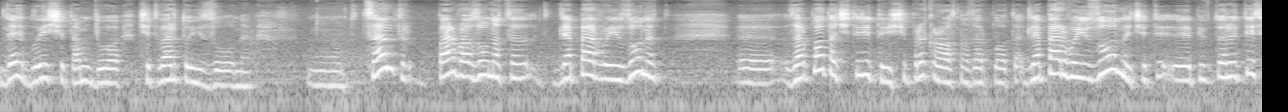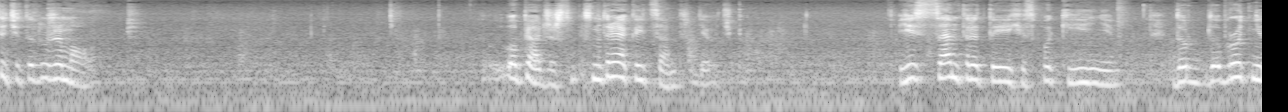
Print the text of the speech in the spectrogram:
десь ближче там до четвертої зони. От. Центр, перша зона це для першої зони Зарплата 4 тисячі, прекрасна зарплата. Для першої зони е, півтори тисячі це дуже мало. Опять же, смотря який центр, дівчатки. Є центри тихі, спокійні, добротні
